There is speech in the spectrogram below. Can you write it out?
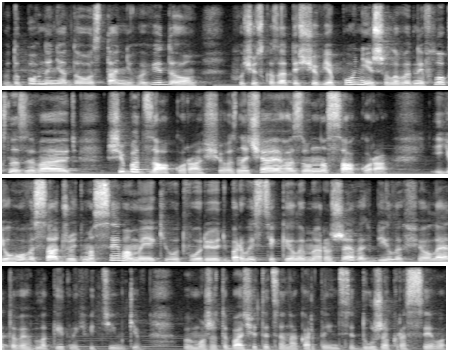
В доповнення до останнього відео хочу сказати, що в Японії шиловидний флокс називають шібадзакура, що означає газонна сакура, і його висаджують масивами, які утворюють барвисті килими рожевих, білих, фіолетових, блакитних відтінків. Ви можете бачити це на картинці. Дуже красиво.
